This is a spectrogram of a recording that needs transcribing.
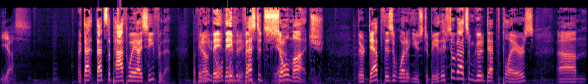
Yes. Like that that's the pathway I see for them. But You they know, need they they've invested so Yeah. much. Their depth isn't what it used to be. They've still got some good depth players. Um,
